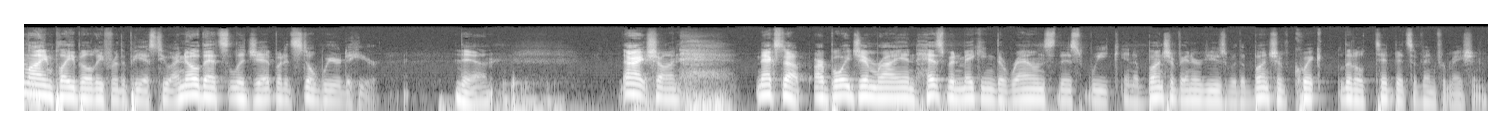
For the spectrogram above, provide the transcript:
Online playability for the PS2. I know that's legit, but it's still weird to hear. Yeah. All right, Sean. Next up, our boy Jim Ryan has been making the rounds this week in a bunch of interviews with a bunch of quick little tidbits of information.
